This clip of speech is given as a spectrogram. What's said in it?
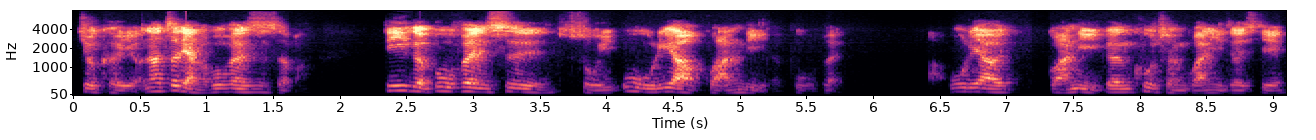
就可以了。那这两个部分是什么？第一个部分是属于物料管理的部分啊，物料。管理跟库存管理这些，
